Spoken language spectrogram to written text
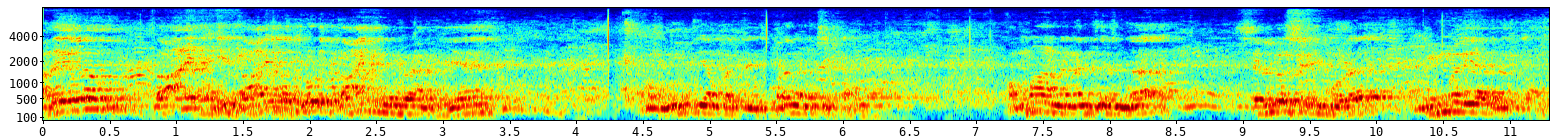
அதையெல்லாம் தாய்க்கு தாயத்தோடு தாங்கி நின்றாங்க. ஏன்? நூற்றி ஐம்பத்தஞ்சு படம் நடிச்சிருக்காங்க. அம்மா நினைச்சிருந்தா செல்வ செழிப்போட நிம்மதியாக இருக்கலாம்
